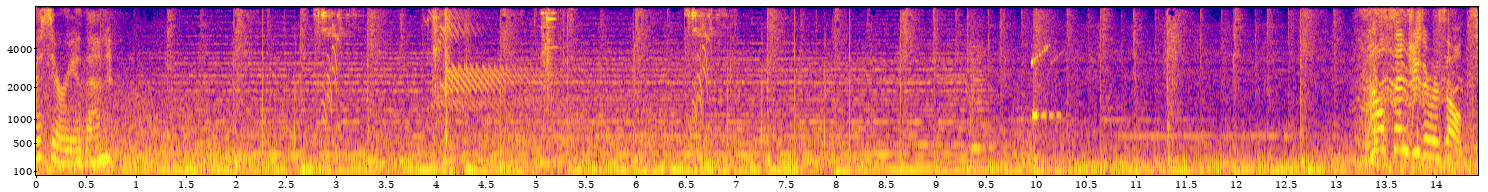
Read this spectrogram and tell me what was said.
This area then. I'll send you the results.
